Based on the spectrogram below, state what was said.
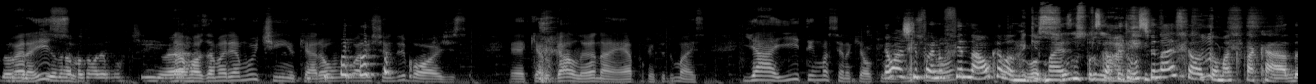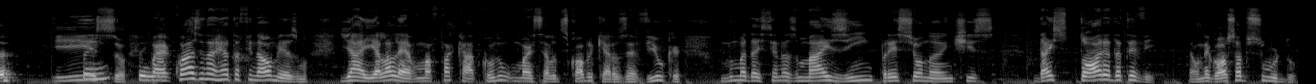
Não era isso? da Rosa Maria Murtinho, é. Da Rosa Maria Murtinho, que era o Alexandre Borges, é, que era o galã na época e tudo mais. E aí tem uma cena que é o que Eu acho que foi no final que ela. Ai, que mais susto, pros capítulos finais que ela toma a facada. Isso, é quase na reta final mesmo. E aí ela leva uma facada. Quando o Marcelo descobre que era o Zé Wilker, numa das cenas mais impressionantes da história da TV. É um negócio absurdo.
